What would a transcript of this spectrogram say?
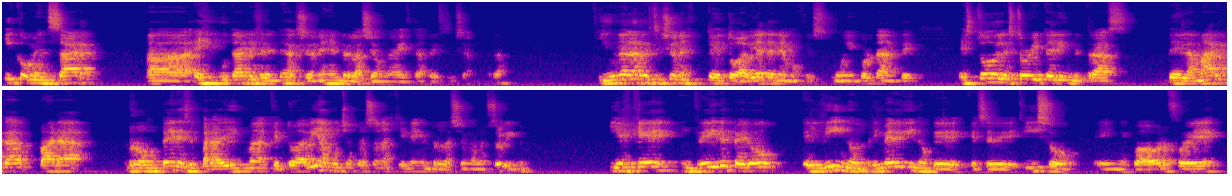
y comenzar a ejecutar diferentes acciones en relación a estas restricciones. ¿verdad? Y una de las restricciones que todavía tenemos, que es muy importante, es todo el storytelling detrás de la marca para romper ese paradigma que todavía muchas personas tienen en relación a nuestro vino. Y es que, increíble, pero el vino, el primer vino que, que se hizo en Ecuador fue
